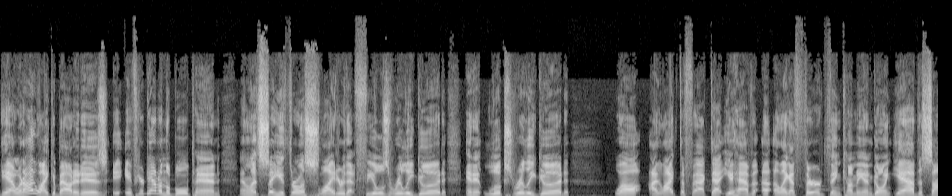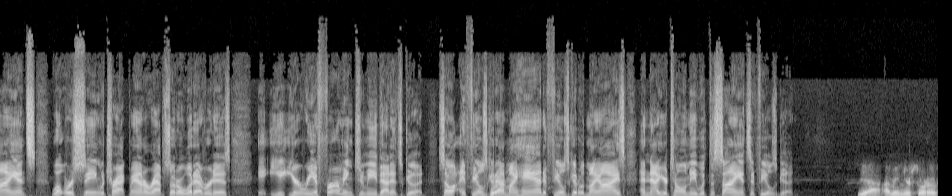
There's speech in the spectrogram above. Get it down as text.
Yeah, what I like about it is if you're down on the bullpen, and let's say you throw a slider that feels really good and it looks really good. Well, I like the fact that you have a, a, like a third thing coming in going, yeah, the science, what we're seeing with TrackMan or Rapsodo or whatever it is, you're reaffirming to me that it's good. So it feels good right. out of my hand, it feels good with my eyes, and now you're telling me with the science it feels good. Yeah, I mean, you're sort of,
